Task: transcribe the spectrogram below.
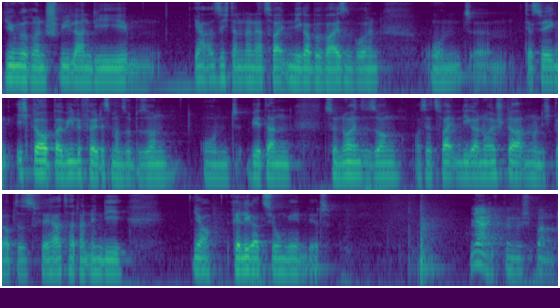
jüngeren Spielern, die ja, sich dann in der zweiten Liga beweisen wollen. Und ähm, deswegen, ich glaube, bei Bielefeld ist man so besonnen und wird dann zur neuen Saison aus der zweiten Liga neu starten. Und ich glaube, dass es für Hertha dann in die ja, Relegation gehen wird. Ja, ich bin gespannt.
